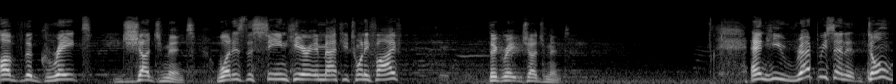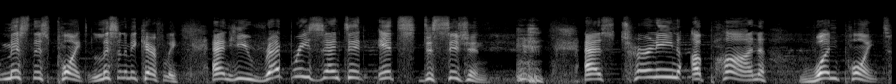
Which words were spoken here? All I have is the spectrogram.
of the great judgment. What is the scene here in Matthew 25? The great judgment. And he represented, don't miss this point, listen to me carefully. And he represented its decision as turning upon one point.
